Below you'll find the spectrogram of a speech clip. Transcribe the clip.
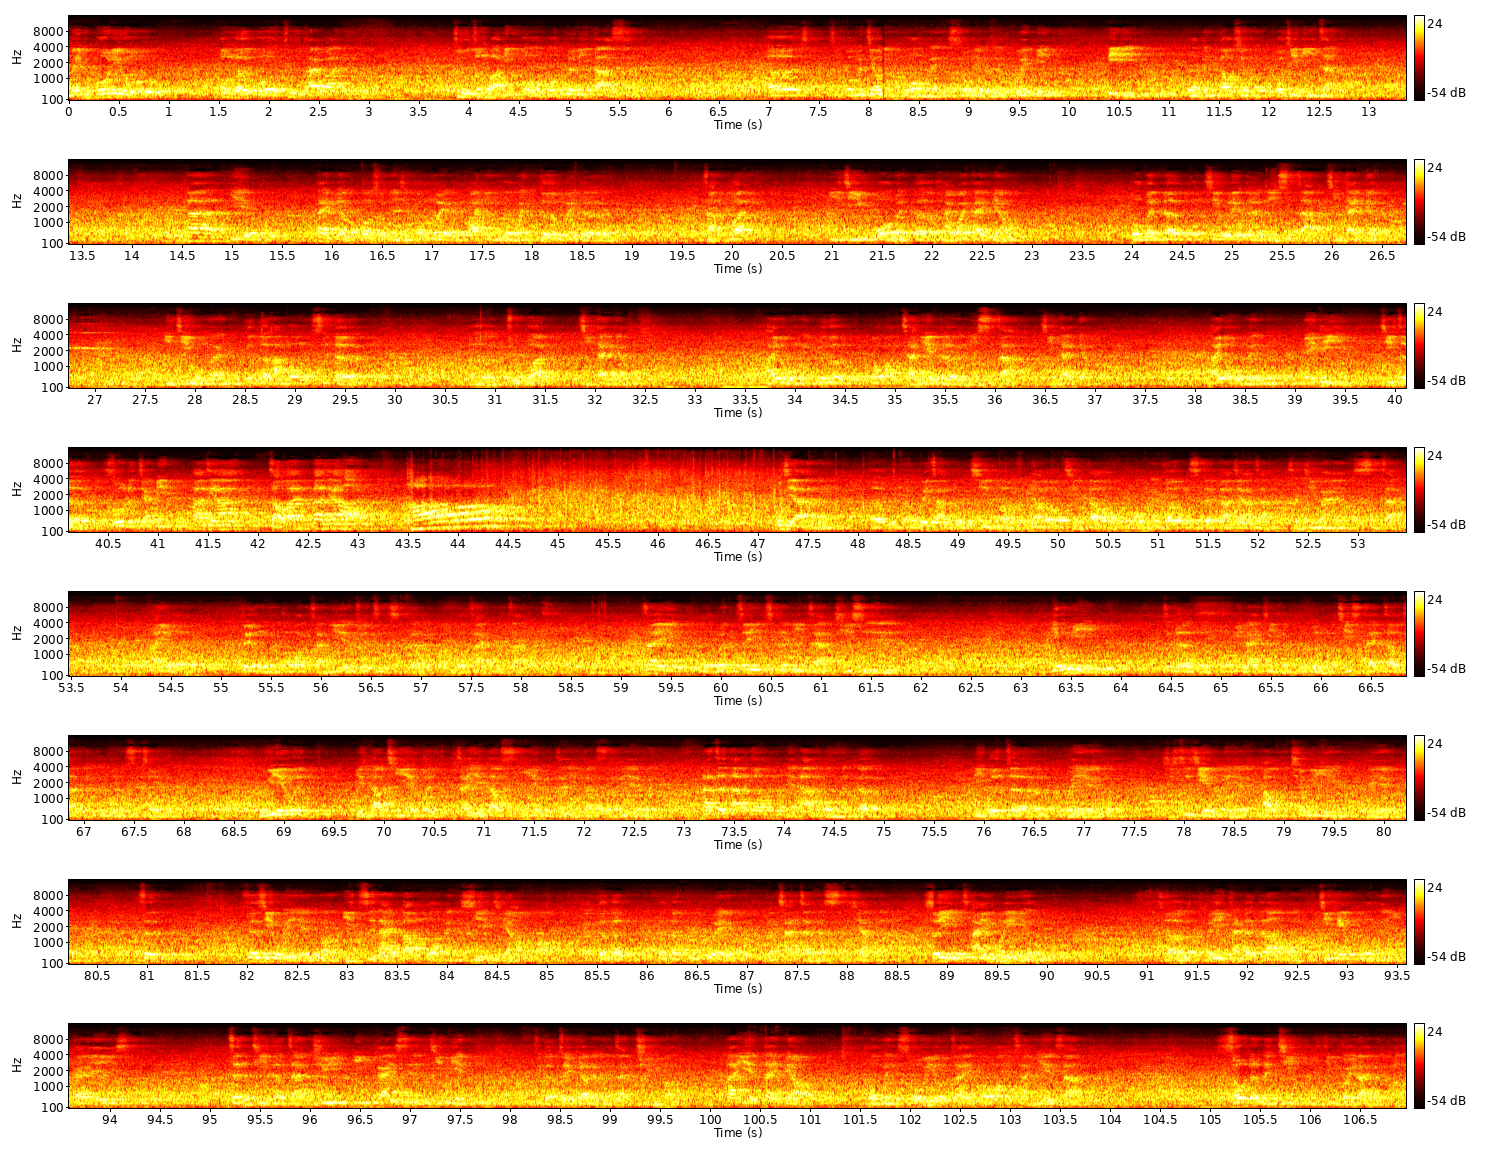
我们国流共和国驻台湾驻中华民国欧克利大使，呃，我们交我们所有的贵宾莅临我们高雄国际旅展，那也代表高雄旅行工会欢迎我们各位的长官以及我们的海外代表，我们的工协会的理事长及代表，以及我们各个航空公司的呃主管及代表，还有我们各个观光产业的理事长及代表，还有我们媒体记者所有的嘉宾，大家早安，大家好。好，我想，呃，我们非常荣幸哦，邀请到我们高雄市的大家长陈金安市长，还有对我们观光产业最支持的王国仔部长，在我们这一次的里展，其实由于这个 COVID-19 的部分，其实在招展的部分是从五月份延到七月份，再延到十一月份，再延到十二月份。那这当中也让我们的李坤哲委员、徐志杰委员，还有我们邱毅委员，这这些委员哦，一直来帮我们协调哦各个各个部会的参展的事项所以才会有呃可以看得到哦，今天我们应该整体的展区应该是今年这个最漂亮的展区哈、那也代表我们所有在观光产业上。所有的人气已经回来了啊。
